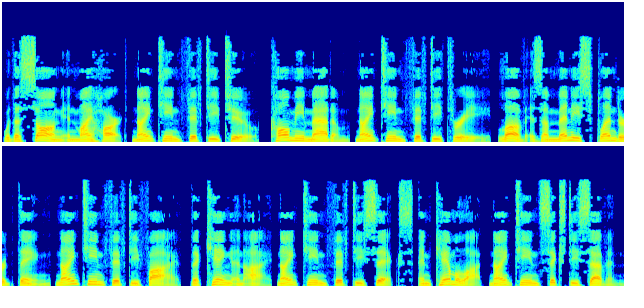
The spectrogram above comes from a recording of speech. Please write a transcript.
With a Song in My Heart 1952, Call Me Madam 1953, Love is a Many-Splendored Thing 1955, The King and I 1956, and Camelot 1967.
